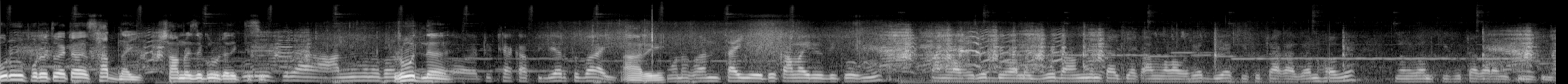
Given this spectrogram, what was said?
গরুর উপরে তো একটা ছাদ নাই সামনে যে গরুটা দেখতেছি। আমি মনে রোদ না? ও, একটু ঠেকা প্লেয়ার তো ভাই। আরে। মনে করেন তাই একটু কামাই রুদি করব। কামলা ভরে দেওয়া লাগবে দাম তাই কি কামলা ভরে দিয়ে কিছু টাকা দেন হবে। মনে করেন কিছু টাকার আমি কিনে কিনে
